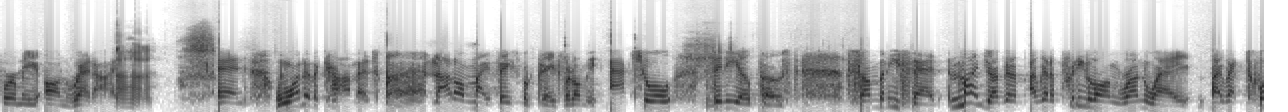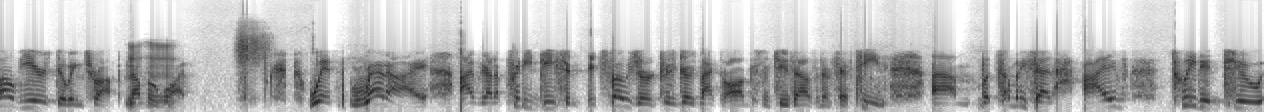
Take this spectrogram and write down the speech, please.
for me on Red Eye. Uh huh. And one of the comments, not on my Facebook page, but on the actual video post, somebody said, and mind you, I've got a, I've got a pretty long runway. I've got 12 years doing Trump, number Mhm. one. With Red Eye, I've got a pretty decent exposure because it goes back to August of 2015. Um, but somebody said, I've tweeted to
